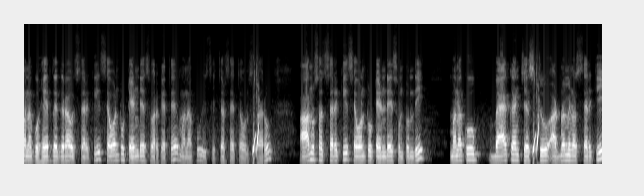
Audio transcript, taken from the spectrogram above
మనకు హెయిర్ దగ్గర వచ్చేసరికి సెవెన్ టు టెన్ డేస్ వరకు అయితే మనకు ఈ స్టిచ్చర్స్ అయితే ఉంచుతారు. ఆనుస్ వచ్చేసరికి సెవెన్ టు టెన్ డేస్ ఉంటుంది. మనకు బ్యాక్ అండ్ చెస్ట్ అడ్మమిన్ వచ్చేసరికి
